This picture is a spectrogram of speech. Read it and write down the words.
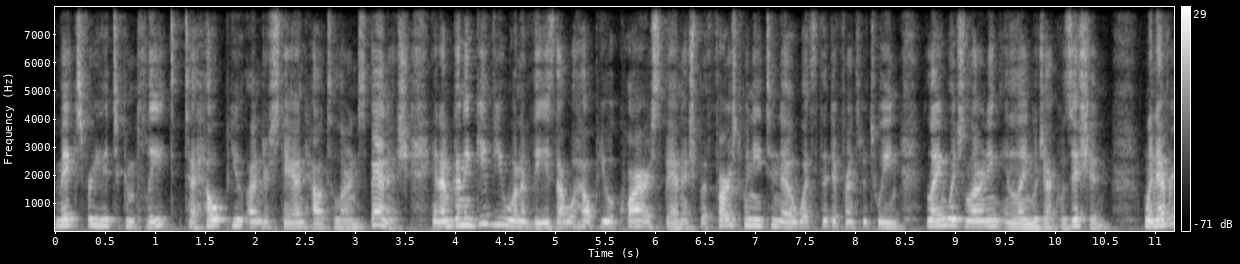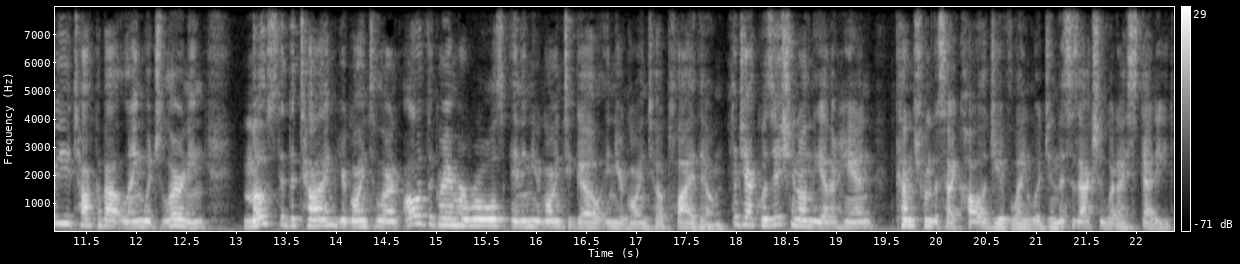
makes for you to complete to help you understand how to learn Spanish. And I'm going to give you one of these that will help you acquire Spanish, but first first we need to know what's the difference between language learning and language acquisition. Whenever you talk about language learning, most of the time, you're going to learn all of the grammar rules and then you're going to go and you're going to apply them. Language acquisition, on the other hand, comes from the psychology of language, and this is actually what I studied.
